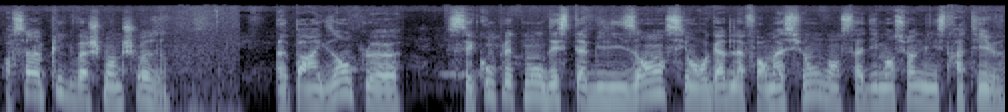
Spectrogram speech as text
Alors ça implique vachement de choses. Euh, par exemple, euh, c'est complètement déstabilisant si on regarde la formation dans sa dimension administrative.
